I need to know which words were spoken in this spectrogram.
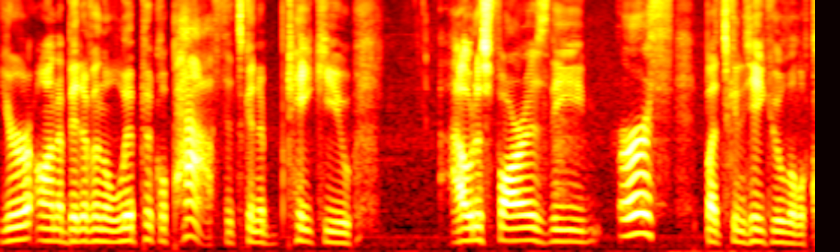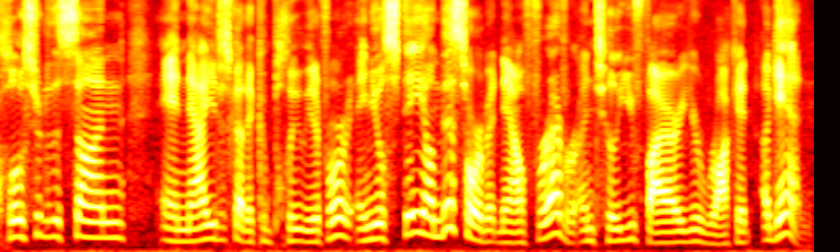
You're on a bit of an elliptical path that's going to take you out as far as the Earth, but it's going to take you a little closer to the sun, and now you just got a completely different orbit. And you'll stay on this orbit now forever until you fire your rocket again.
